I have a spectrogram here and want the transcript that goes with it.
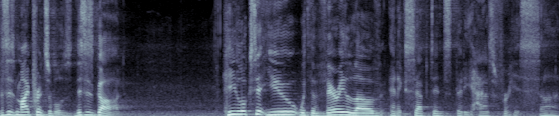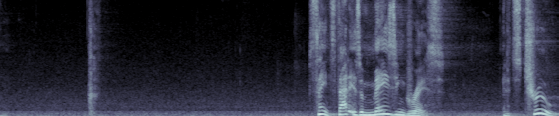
this is my principles. This is God. He looks at you with the very love and acceptance that he has for his son. Saints, that is amazing grace. And it's true.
